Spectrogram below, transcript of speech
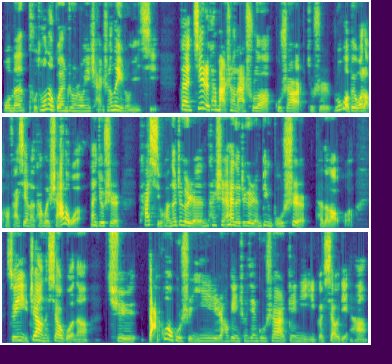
我们普通的观众容易产生的一种预期。但接着他马上拿出了故事二，就是如果被我老婆发现了，他会杀了我，那就是他喜欢的这个人，他深爱的这个人并不是他的老婆。所以这样的效果呢，去打破故事一，然后给你呈现故事二，给你一个笑点哈。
